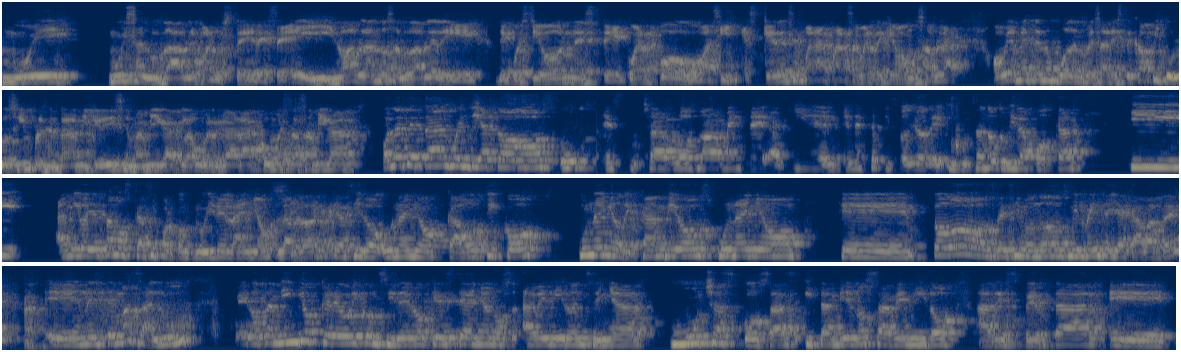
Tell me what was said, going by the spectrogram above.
muy muy saludable para ustedes, ¿eh? Y no hablando saludable de, de cuestión este, cuerpo o así, es quédense para, para saber de qué vamos a hablar. Obviamente no puedo empezar este capítulo sin presentar a mi queridísima amiga Clau Vergara. ¿Cómo estás, amiga? Hola, ¿qué tal? Buen día a todos. Un gusto escucharlos nuevamente aquí en, en este episodio de Impulsando tu Vida podcast. Y, amigo, ya estamos casi por concluir el año. La Sí, verdad es que ha sido un año caótico, un año de cambios, un año que todos decimos, no, 2020 ya acabate, en el tema salud, pero también yo creo y considero que este año nos ha venido a enseñar muchas cosas y también nos ha venido a despertar eh,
